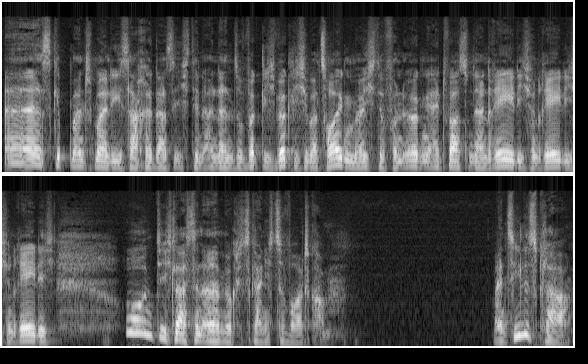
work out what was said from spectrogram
Äh, es gibt manchmal die Sache, dass ich den anderen so wirklich, wirklich überzeugen möchte von irgendetwas und dann rede ich und rede ich und rede ich und ich lasse den anderen möglichst gar nicht zu Wort kommen. Mein Ziel ist klar.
